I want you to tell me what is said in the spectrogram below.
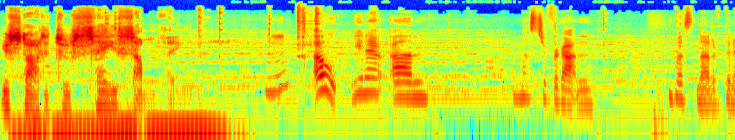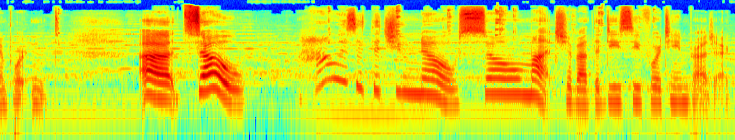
you started to say something. Hmm? Oh, you know, um. Must have forgotten. Must not have been important. Uh, so. How is it that you know so much about the DC 14 project?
